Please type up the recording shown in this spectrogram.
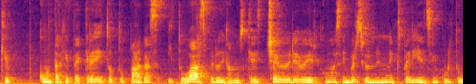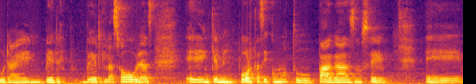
que con tarjeta de crédito tú pagas y tú vas, pero digamos que es chévere ver como esa inversión en experiencia, en cultura, en ver, ver las obras, en que no importa así como tú pagas, no sé, eh,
